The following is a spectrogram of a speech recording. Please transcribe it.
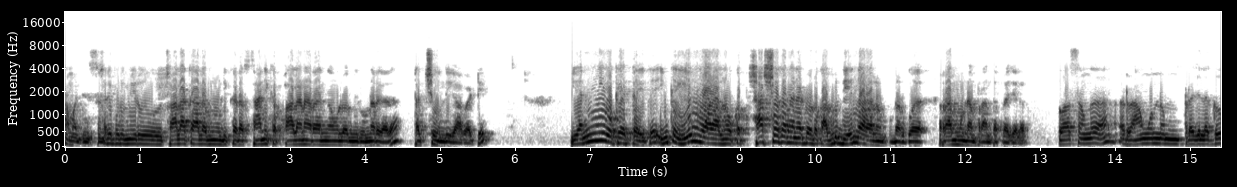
సమర్థిస్తుంది సరే ఇప్పుడు మీరు చాలా కాలం నుండి ఇక్కడ స్థానిక పాలనా రంగంలో మీరు ఉన్నారు కదా టచ్ ఉంది కాబట్టి. ఇవన్నీ ఒక ఎత్తు అయితే ఇంకా ఏం కావాలని ఒక శాశ్వతమైనటువంటి ఒక అభివృద్ధి ఏం కావాలనుకుంటున్నారు రామగుండం ప్రాంత ప్రజలకు? వాస్తవంగా రామగుండం ప్రజలకు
